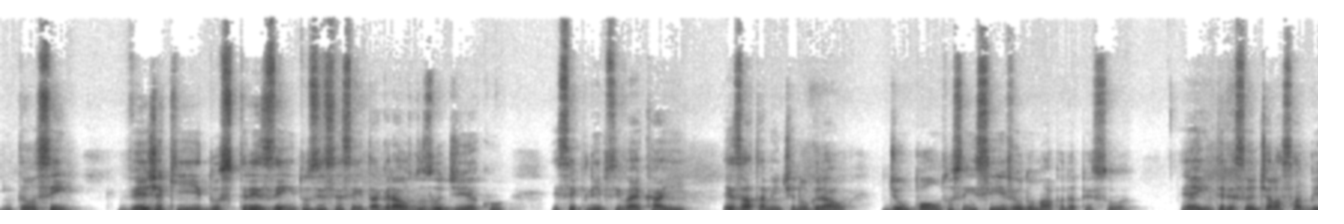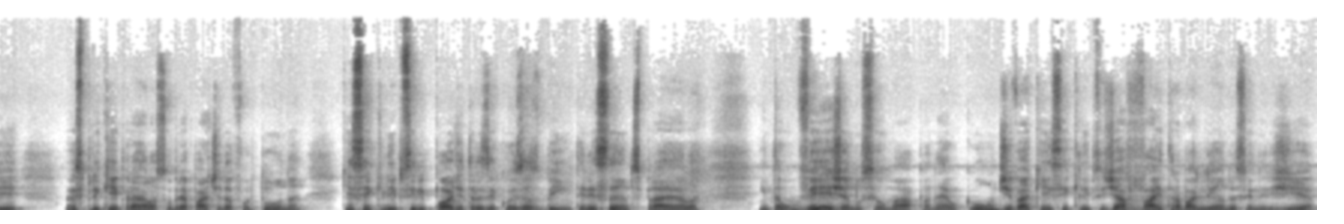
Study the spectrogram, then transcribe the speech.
Então, assim, veja que dos 360 graus do zodíaco, esse eclipse vai cair exatamente no grau de um ponto sensível do mapa da pessoa. E é interessante ela saber. Eu expliquei para ela sobre a parte da fortuna, que esse eclipse ele pode trazer coisas bem interessantes para ela. Então veja no seu mapa, né, onde vai que esse eclipse já vai trabalhando essa energia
